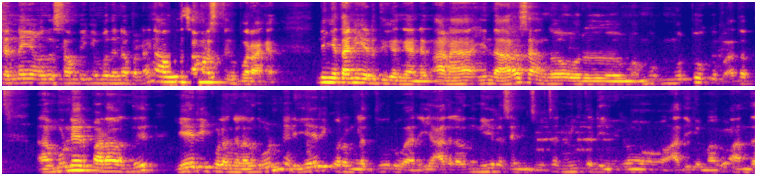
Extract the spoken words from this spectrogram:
சென்னையை வந்து ஸ்தம்பிக்கும் போது என்ன பண்றாங்க அவங்க சமரசத்துக்கு போறாங்க. நீங்க தண்ணி எடுத்துக்கங்க ஆனா இந்த அரசாங்கம் ஒரு முற்போக்கு முன்னேற்பாடா வந்து ஏரி குளங்களை வந்து ஒண்ணு ஏரி குளங்களை தூர்வாரி அதுல வந்து நீரை சேமிச்சு வச்சா நிலத்தடி நீரும் அதிகமாகும். அந்த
